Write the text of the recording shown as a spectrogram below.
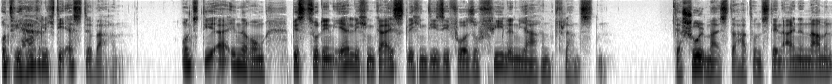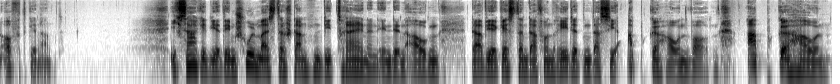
und wie herrlich die Äste waren. Und die Erinnerung bis zu den ehrlichen Geistlichen, die sie vor so vielen Jahren pflanzten. Der Schulmeister hat uns den einen Namen oft genannt. Ich sage dir, dem Schulmeister standen die Tränen in den Augen, da wir gestern davon redeten, dass sie abgehauen worden. Abgehauen.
